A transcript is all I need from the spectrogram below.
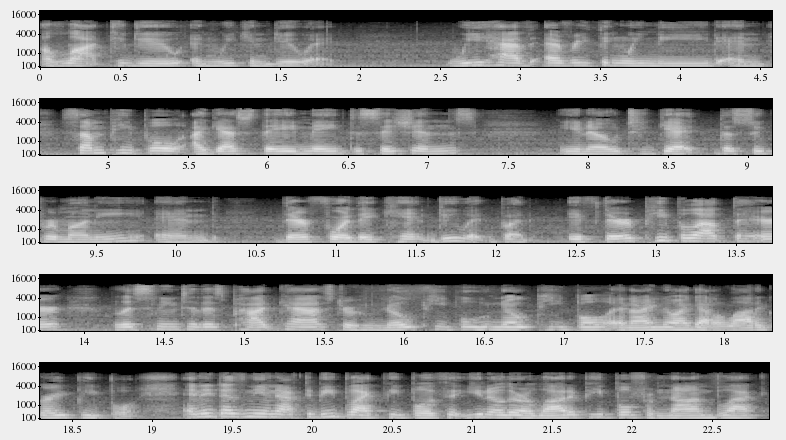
a lot to do and we can do it. We have everything we need, and some people, I guess, they made decisions you know, to get the super money and therefore they can't do it. But if there are people out there listening to this podcast or who know people who know people, and I know I got a lot of great people, and it doesn't even have to be black people. If it, you know, there are a lot of people from non-black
